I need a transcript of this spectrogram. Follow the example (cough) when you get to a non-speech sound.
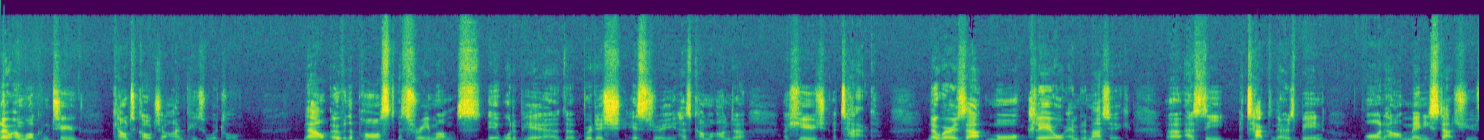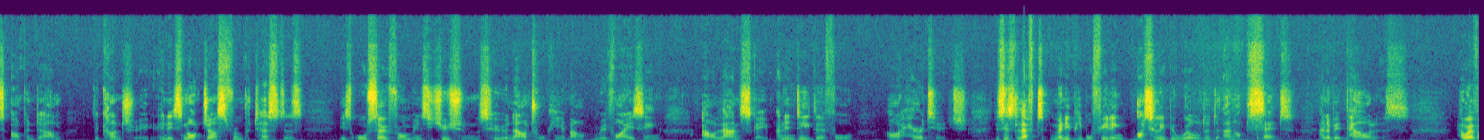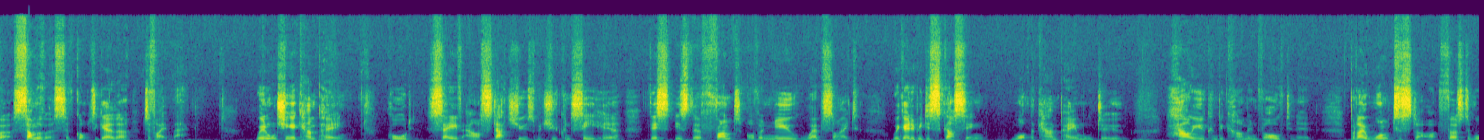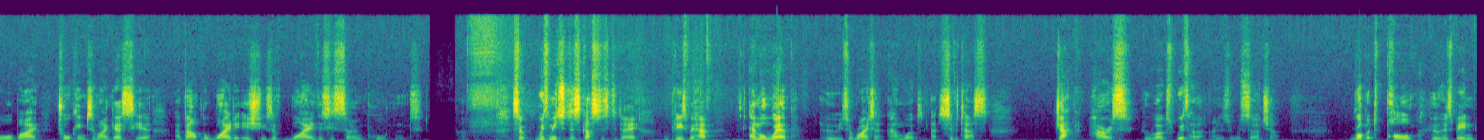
Hello and welcome to Counterculture. I'm Peter Whittle. Now, over the past three months, it would appear that British history has come under a huge attack. Nowhere is that more clear or emblematic uh, as the attack that there has been on our many statues up and down the country. And it's not just from protesters, it's also from institutions who are now talking about revising our landscape and indeed, therefore, our heritage. This has left many people feeling utterly bewildered and upset and a bit powerless. However, some of us have got together to fight back. We're launching a campaign called Save Our Statues, which you can see here. This is the front of a new website. We're going to be discussing what the campaign will do, how you can become involved in it. But I want to start, first of all, by talking to my guests here about the wider issues of why this is so important. So, with me to discuss this today, I'm pleased we have Emma Webb, who is a writer and works at Civitas, Jack Harris, who works with her and is a researcher, Robert Poll, who has been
